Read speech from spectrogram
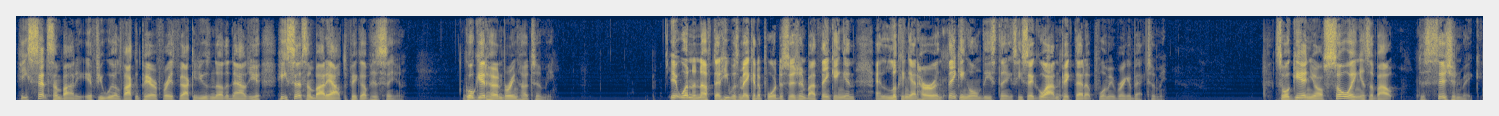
He sent somebody, if you will, if I can paraphrase, if I can use another analogy here, he sent somebody out to pick up his sin. Go get her and bring her to me. It wasn't enough that he was making a poor decision by thinking and, and looking at her and thinking on these things. He said, Go out and pick that up for me, bring it back to me. So, again, y'all, sowing is about decision making.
